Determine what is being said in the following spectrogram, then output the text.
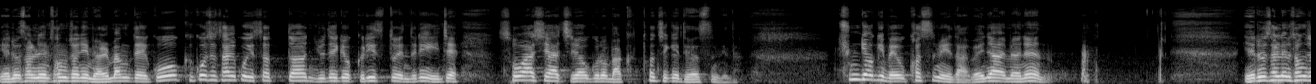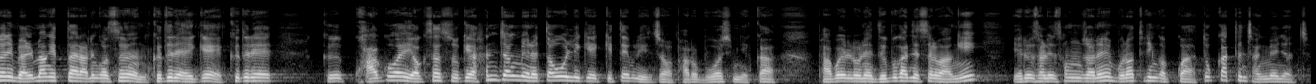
예루살렘 성전이 멸망되고 그곳에 살고 있었던 유대교 그리스도인들이 이제 소아시아 지역으로 막 흩어지게 되었습니다. 충격이 매우 컸습니다. 왜냐하면은 예루살렘 성전이 멸망했다라는 것은 그들에게 그들의 그 과거의 역사 속에 한 장면을 떠올리게 했기 때문이죠. 바로 무엇입니까? 바벨론의 느부갓네살 왕이 예루살렘 성전을 무너뜨린 것과 똑같은 장면이었죠.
